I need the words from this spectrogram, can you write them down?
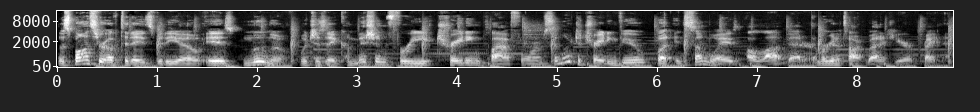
The sponsor of today's video is Moomoo, which is a commission-free trading platform similar to TradingView, but in some ways a lot better. And we're going to talk about it here right now.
